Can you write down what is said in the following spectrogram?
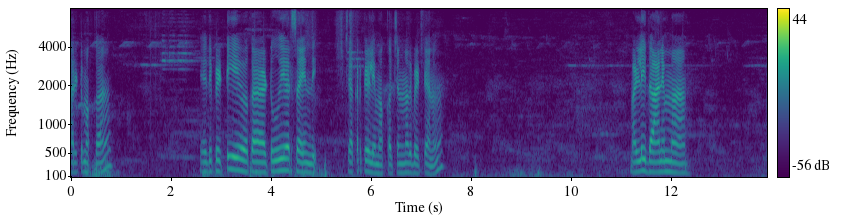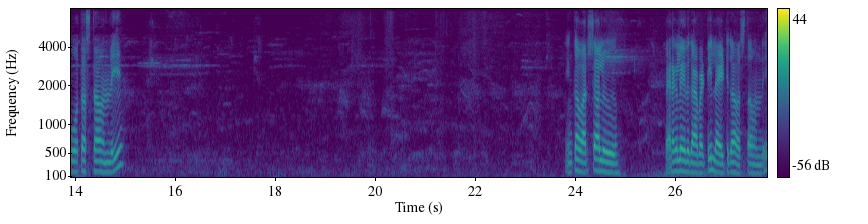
అరటి మొక్క. ఇది పెట్టి ఒక టూ ఇయర్స్ అయింది చక్రకేళి మొక్క చిన్నది పెట్టాను. మళ్ళీ దానిమ్మ పూత వస్తూ ఉంది. ఇంకా వర్షాలు పెరగలేదు కాబట్టి లైట్గా వస్తూ ఉంది.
